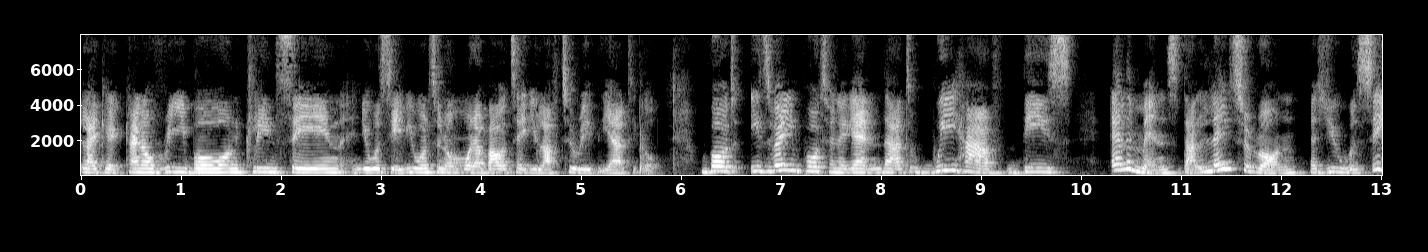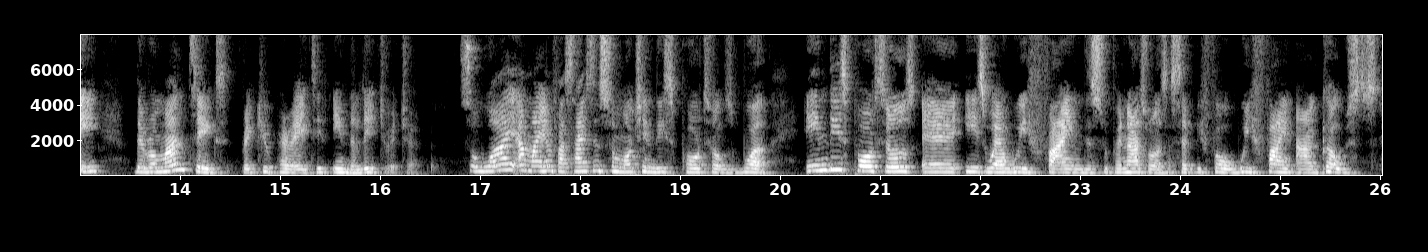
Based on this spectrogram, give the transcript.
like a kind of reborn, cleansing, and you will see if you want to know more about it, you'll have to read the article. But it's very important again that we have these elements that later on, as you will see, the Romantics recuperated in the literature. So why am I emphasizing so much in these portals? Well, in these portals uh, is where we find the supernatural. As I said before, we find our ghosts,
